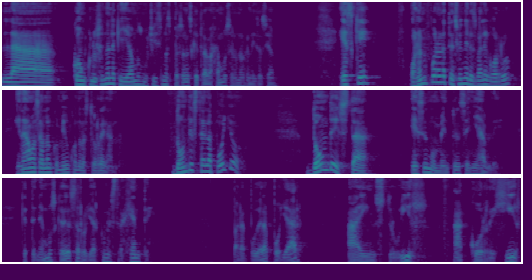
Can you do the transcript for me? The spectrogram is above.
la conclusión a la que llevamos muchísimas personas que trabajamos en una organización. Es que o no me ponen atención y les vale gorro y nada más hablan conmigo cuando la estoy regando. ¿Dónde está el apoyo? ¿Dónde está ese momento enseñable que tenemos que desarrollar con nuestra gente para poder apoyar a instruir, a corregir,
